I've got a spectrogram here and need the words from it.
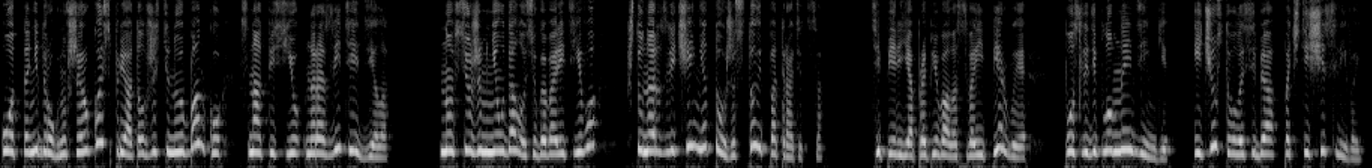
Отто, не дрогнувшей рукой, спрятал в жестяную банку с надписью «На развитие дела». Но все же мне удалось уговорить его, что на развлечения тоже стоит потратиться. Теперь я пропивала свои первые последипломные деньги и чувствовала себя почти счастливой.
